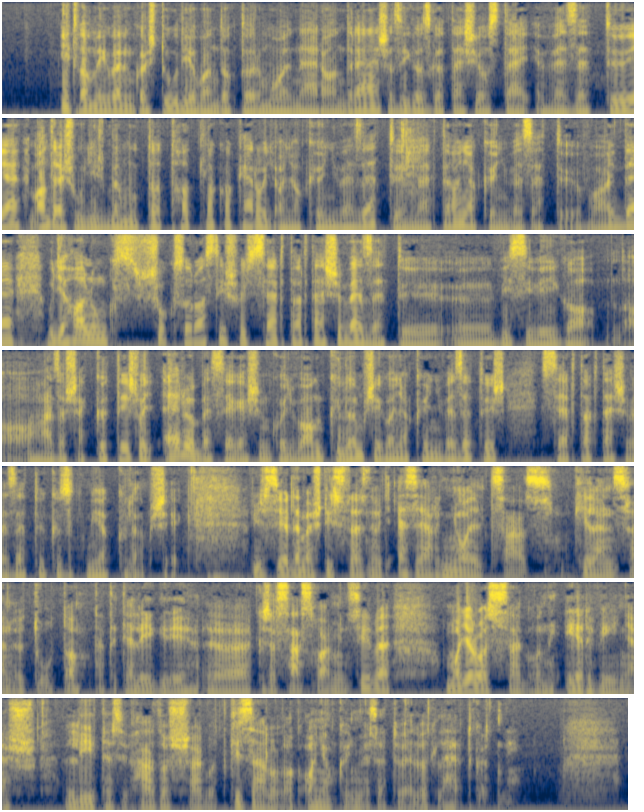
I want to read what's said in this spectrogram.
Itt van még velünk a stúdióban dr. Molnár András, az igazgatási osztály vezetője. András úgy is bemutathatlak akár, hogy anyakönyvvezető, mert te anyakönyvvezető vagy, de ugye hallunk sokszor azt is, hogy szertartás vezető viszi végig a, a házasság kötés, vagy erről beszélgessünk, hogy van különbség anyakönyvvezető és szertartás vezető között mi a különbség? És érdemes tisztázni, hogy 1895 óta, tehát egy eléggé közel 130 éve Magyarországon érvényes létező házasságot kizárólag anyakönyvvezető előtt lehet kötni.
